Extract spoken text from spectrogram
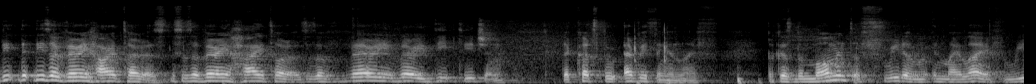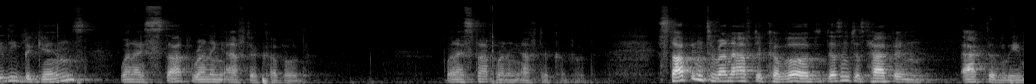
th- th- these are very hard Torahs. This is a very high Torah. This is a very, very deep teaching that cuts through everything in life. Because the moment of freedom in my life really begins when I stop running after kavod. When I stop running after kavod. Stopping to run after kavod doesn't just happen actively.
